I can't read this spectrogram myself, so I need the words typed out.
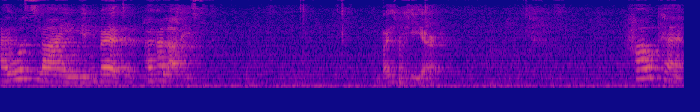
I was lying in bed, paralyzed by fear. How can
